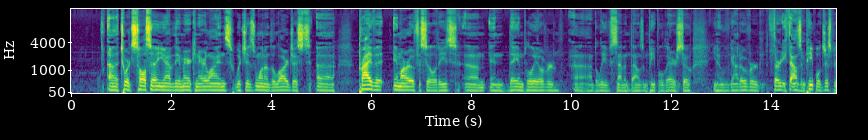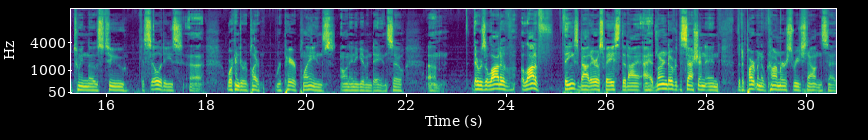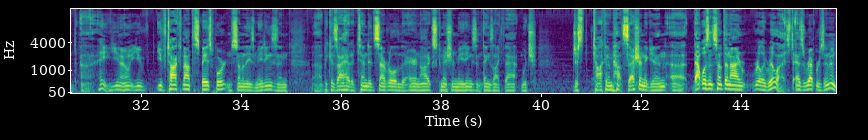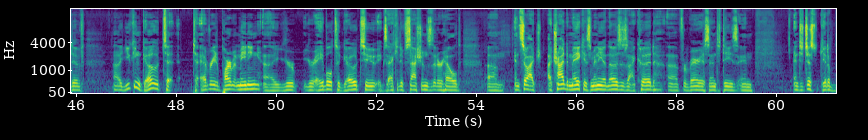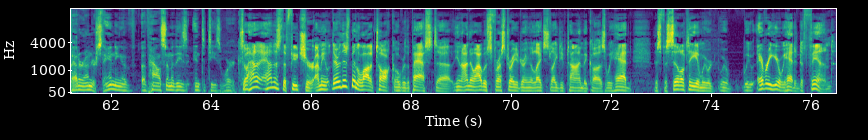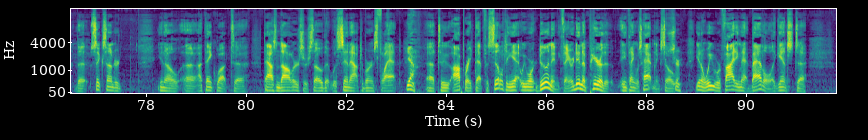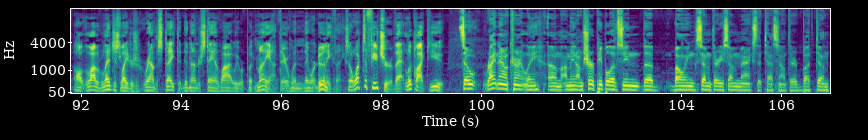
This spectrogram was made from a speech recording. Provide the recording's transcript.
uh, towards Tulsa, you have the American Airlines, which is one of the largest uh, private MRO facilities, um, and they employ over, uh, I believe, 7,000 people there. So, you know, we've got over 30,000 people just between those two facilities uh, working to repair, repair planes on any given day. And so um, there was a lot of a lot of things about aerospace that I, I had learned over the session and – the Department of Commerce reached out and said, uh, "Hey, you know, you've you've talked about the spaceport in some of these meetings, and uh, because I had attended several of the Aeronautics Commission meetings and things like that, which just talking about session again, uh, that wasn't something I really realized. As a representative, uh, you can go to to every department meeting. Uh, you're you're able to go to executive sessions that are held." Um, and so I, I tried to make as many of those as I could uh, for various entities and and to just get a better understanding of, of how some of these entities work. So how how does the future? I mean, there there's been a lot of talk over the past. Uh, you know, I know I was frustrated during the legislative time because we had this facility and we were we were, we every year we had to defend the 600. You know, uh, I think what uh, thousand dollars or so that was sent out to Burns Flat, yeah, uh, to operate that facility. Yet we weren't doing anything, or it didn't appear that anything was happening. So, sure. you know, we were fighting that battle against uh, a lot of legislators around the state that didn't understand why we were putting money out there when they weren't doing anything. So, what's the future of that look like to you? So, right now, currently, um, I mean, I'm sure people have seen the Boeing 737 Max that tests out there, but um,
